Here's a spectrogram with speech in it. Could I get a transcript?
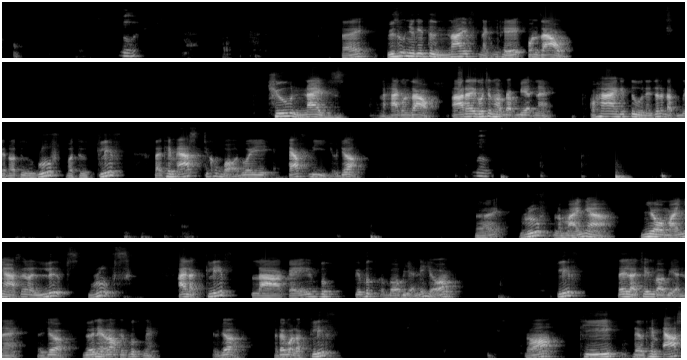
Rồi. Đấy ví dụ như cái từ knife này cũng thế con dao two knives là hai con dao. À đây có trường hợp đặc biệt này. Có hai cái từ này rất là đặc biệt đó từ roof và từ cliff. Lại thêm s chứ không bỏ đuôi f đi hiểu chưa? Vâng. đấy roof là mái nhà. Nhiều mái nhà sẽ là roofs roofs. Hay là cliff là cái vực cái vực ở bờ biển ấy hiểu không cliff. Đây là trên bờ biển này, thấy chưa? Dưới này là cái vực này, hiểu chưa? Người ta gọi là cliff. Đó, thì đều thêm s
